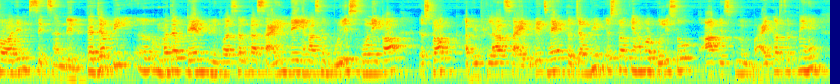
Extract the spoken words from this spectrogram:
थाउज़ेंड सिक्स हंड्रेड तो जब भी मतलब ट्रेंड रिवर्सल का साइन दे यहाँ से बुलिस होने का स्टॉक अभी फ़िलहाल साइडवेज है तो जब भी स्टॉक यहाँ पर बुलिस हो, आप इसमें बाय कर सकते हैं।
